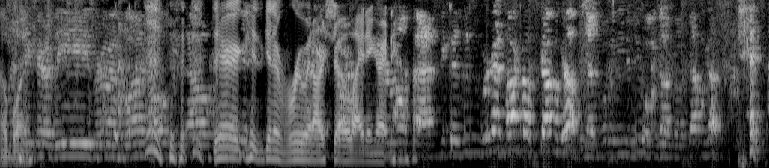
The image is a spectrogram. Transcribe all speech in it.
oh take boy, care of these. We're gonna these out. Derek gonna- is going to ruin our show lighting right now. fast because this is, we're gonna talk about Scott McGough. And that's what we need to do when we talk about Scott McGough. just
